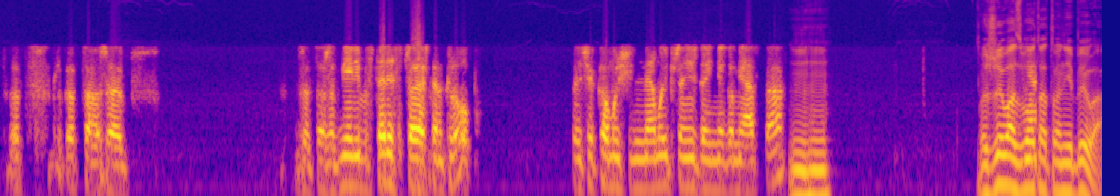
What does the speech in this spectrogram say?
tylko, tylko to, że, że to, że mieliby wtedy sprzedać ten klub, w sensie komuś innemu i przenieść do innego miasta, Mhm. Żyła złota to nie była.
